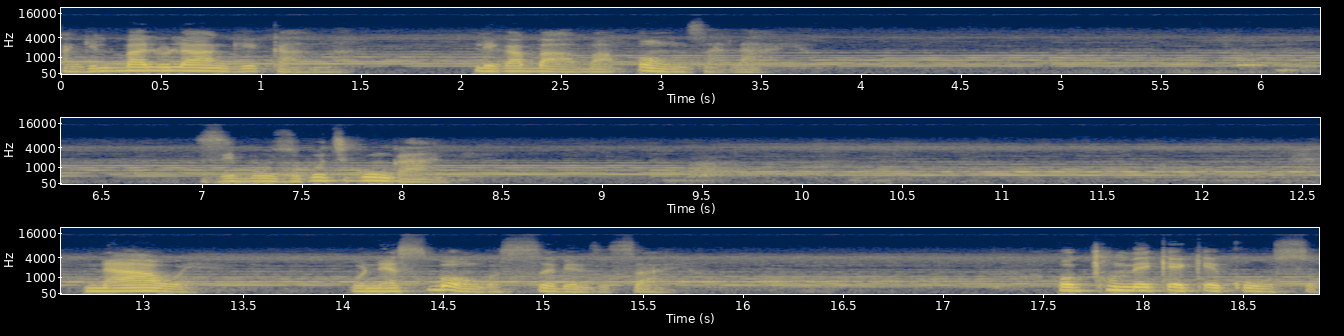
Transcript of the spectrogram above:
Angilibalulanga igama likababa ongizalayo. Zibuza ukuthi kungani? Nawe unesibongo sisebenzisayo oxhumekeke kuso.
